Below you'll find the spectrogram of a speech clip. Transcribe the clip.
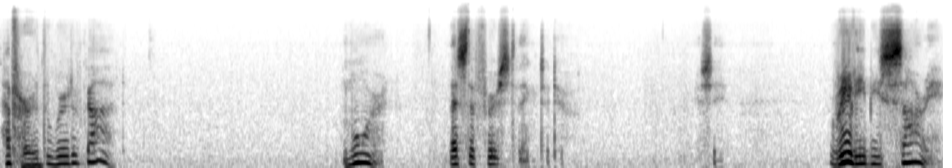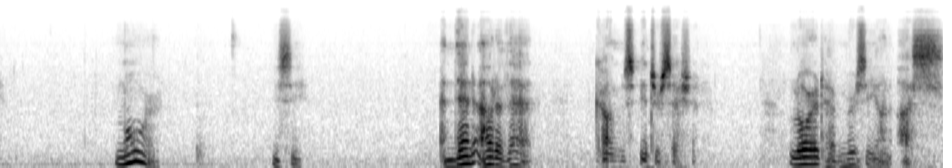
have heard the word of God. Mourn. That's the first thing to do. You see. really be sorry. More. You see. And then out of that comes intercession. Lord, have mercy on us.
